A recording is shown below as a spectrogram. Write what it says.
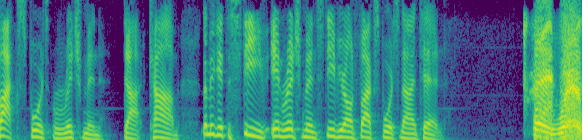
foxsportsrichmond.com. Let me get to Steve in Richmond. Steve, you're on Fox Sports 910. Hey, Wes.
